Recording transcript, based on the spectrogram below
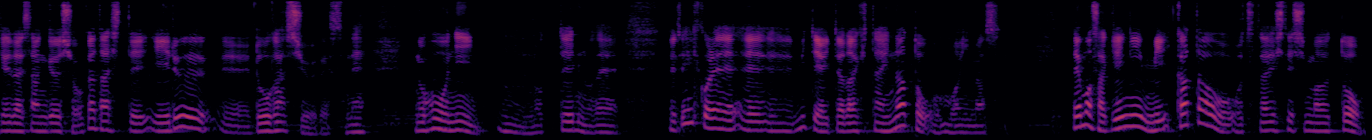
経済産業省が出している動画集ですね。の方に、うん、載っているのでぜひこれ、え、見ていただきたいなと思います。でも先に見方をお伝えしてしまうと、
